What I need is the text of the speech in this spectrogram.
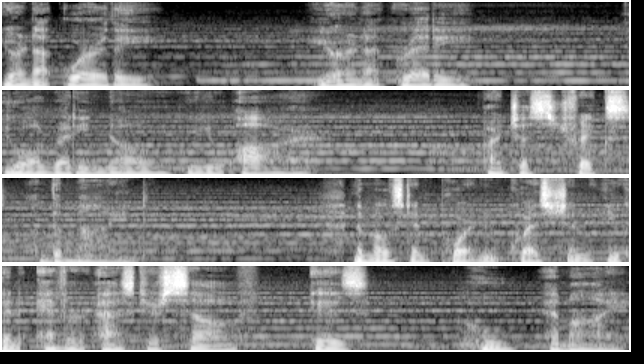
you are not worthy, you are not ready, you already know who you are, are just tricks of the mind. The most important question you can ever ask yourself is Who am I?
